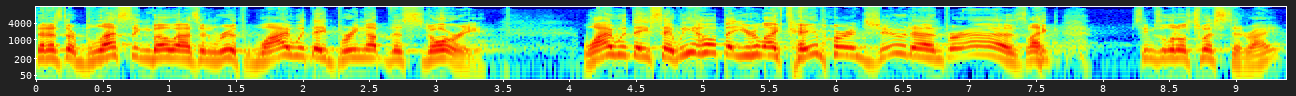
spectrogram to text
that as they're blessing Boaz and Ruth, why would they bring up this story? Why would they say, We hope that you're like Tamar and Judah and Perez? Like, seems a little twisted, right?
